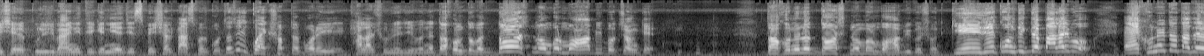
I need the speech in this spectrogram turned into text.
ইসে পুলিশ বাহিনী থেকে নিয়ে যে স্পেশাল ট্রান্সফার করতেছে কয়েক সপ্তাহ পরে খেলা শুরু হয়ে যাবে। না তখন তো দশ নম্বর মহাবিপদ সংকেত। তখন হলো দশ নম্বর মহাবিকর্ষণ কে যে কোন দিক দিয়ে পালাইবো? এখনই তো তাদের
